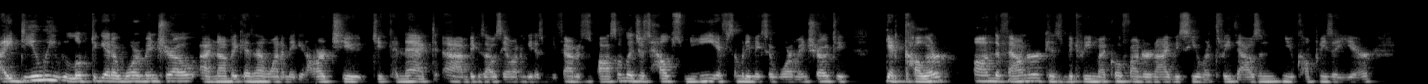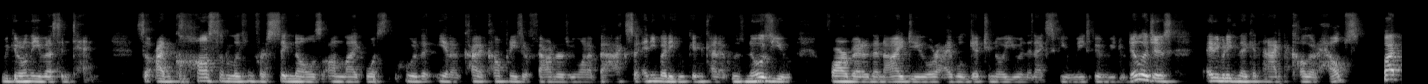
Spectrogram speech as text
ideally we look to get a warm intro uh, not because i want to make it hard to to connect um, because obviously i want to meet as many founders as possible it just helps me if somebody makes a warm intro to get color on the founder because between my co-founder and i we see over 3000 new companies a year. We can only invest in 10 so i'm constantly looking for signals on like what's who are the you know kind of companies or founders we want to back so anybody who can kind of who knows you far better than i do or i will get to know you in the next few weeks when we do diligence anybody that can add color helps but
